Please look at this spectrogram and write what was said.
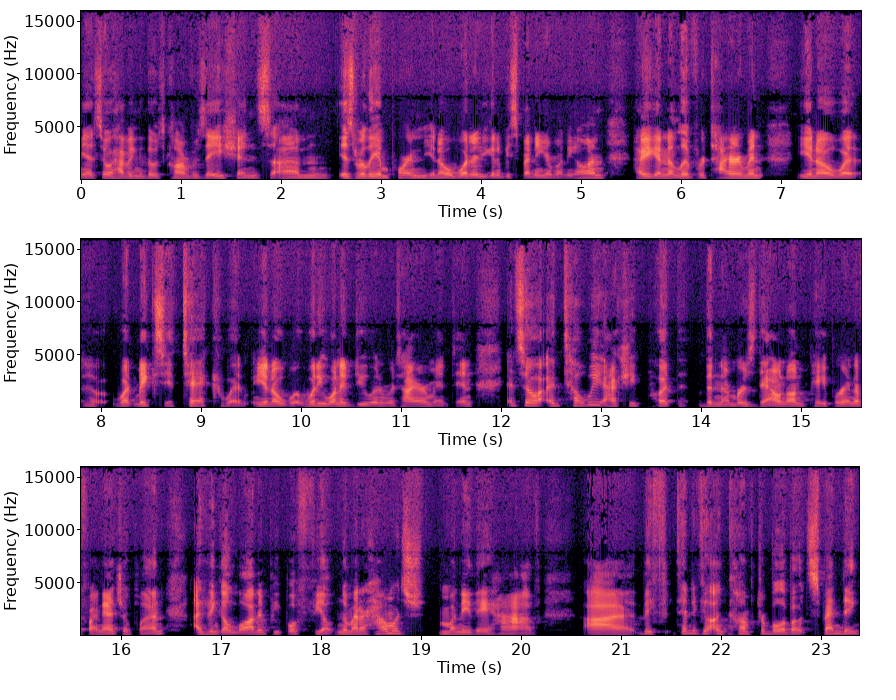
And so having those conversations um, is really important. You know, what are you going to be spending your money on? How are you going to live retirement? You know, what what makes you tick? What you know, what, what do you want to do in retirement? And and so until we actually put the numbers down on paper in a financial plan, I think a lot of people feel no matter how much money they have uh, they f- tend to feel uncomfortable about spending.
